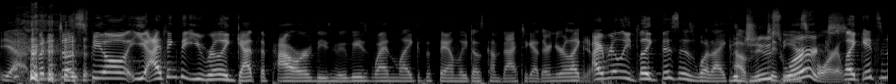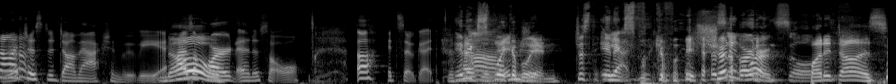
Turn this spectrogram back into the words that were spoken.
Yeah, but it does feel. Yeah, I think that you really get the power of these movies when like the family does come back together, and you're like, I really like this is what I come juice to these works. for. Like, it's not Yeah. just a dumb action movie. It has a No. heart and a soul. Oh, it's so good. inexplicably engine. just inexplicably It shouldn't heart work, but it does.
